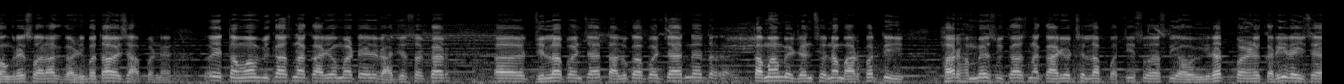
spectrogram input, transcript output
કોંગ્રેસવાળા ઘણી બતાવે છે આપણને એ તમામ વિકાસના કાર્યો માટે રાજ્ય સરકાર જિલ્લા પંચાયત તાલુકા પંચાયત ને તમામ એજન્સીઓના મારફતથી હર હંમેશ વિકાસના કાર્યો છેલ્લા પચીસ વર્ષથી અવિરતપણે કરી રહી છે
